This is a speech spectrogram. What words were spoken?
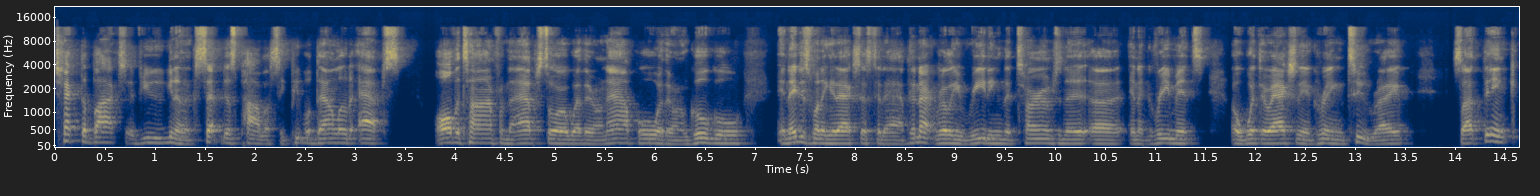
check the box if you you know accept this policy. People download apps all the time from the App Store, whether on Apple, or whether on Google, and they just want to get access to the app. They're not really reading the terms and the uh, and agreements of what they're actually agreeing to, right? So I think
